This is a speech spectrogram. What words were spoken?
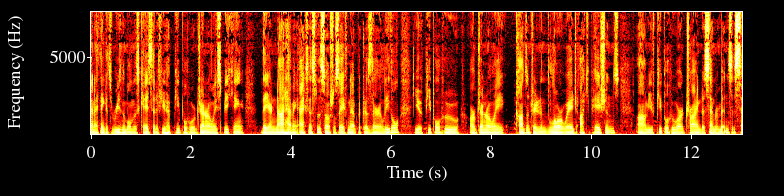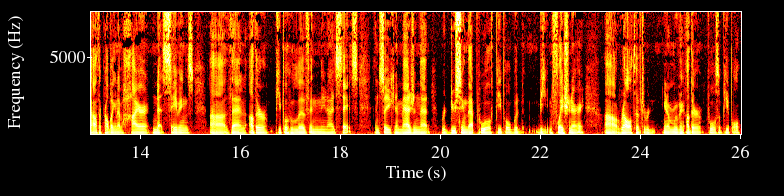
and I think it's reasonable in this case that if you have people who are generally speaking, they are not having access to the social safety net because they're illegal. You have people who are generally concentrated in lower wage occupations. Um, you have people who are trying to send remittances south are probably going to have higher net savings uh, than other people who live in the United States. And so you can imagine that reducing that pool of people would be inflationary uh, relative to you know removing other pools of people.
